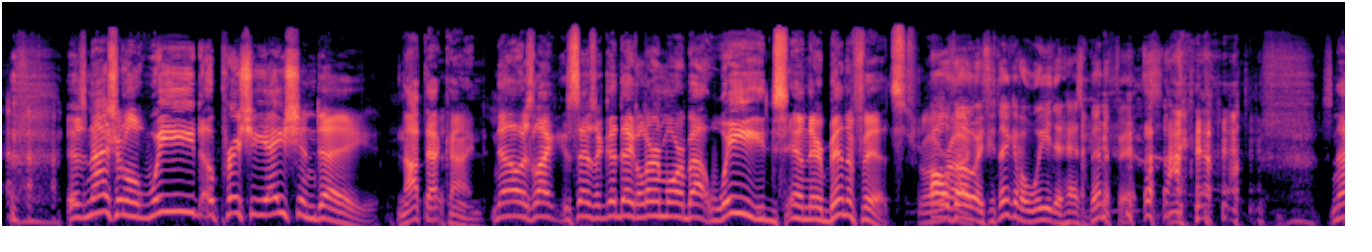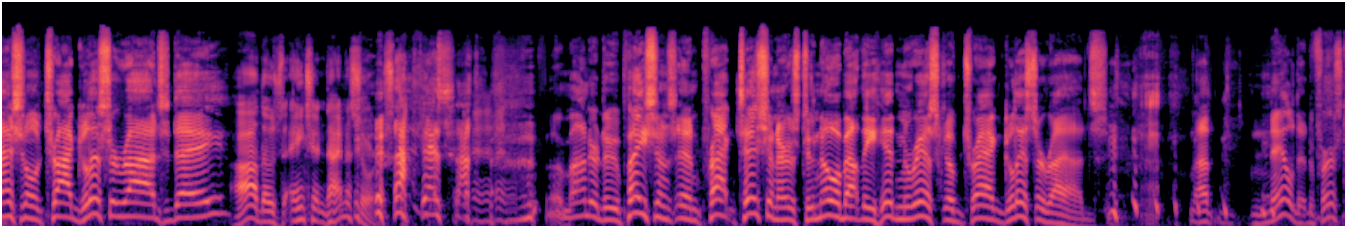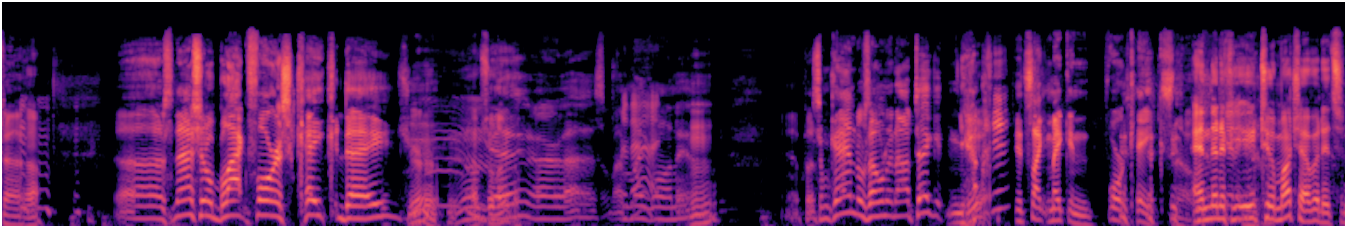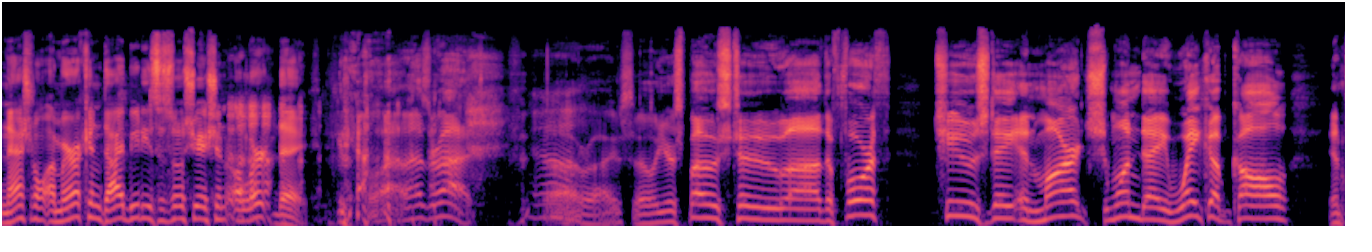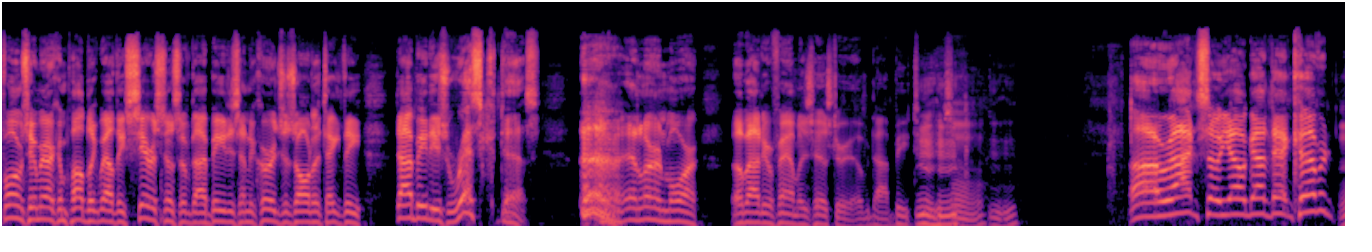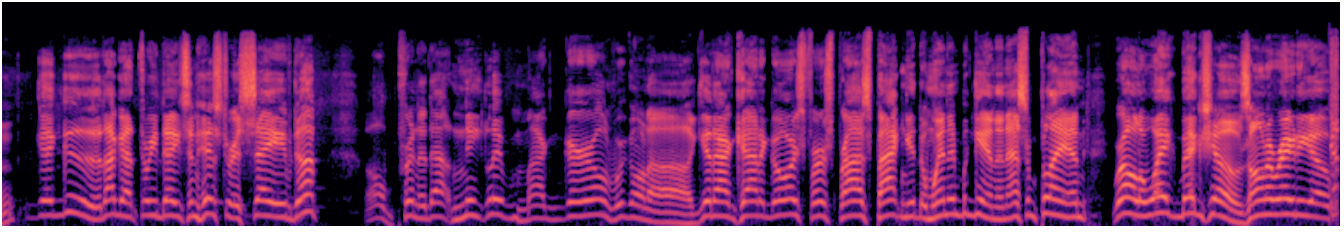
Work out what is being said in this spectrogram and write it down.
It's National Weed Appreciation Day. Not that kind. No, it's like it says a good day to learn more about weeds and their benefits. All Although, right. if you think of a weed that has benefits, it's National Triglycerides Day. ah, those ancient dinosaurs. Yes. A reminder to patients and practitioners to know about the hidden risk of triglycerides. I nailed it the first time. Uh, it's National Black Forest Cake Day. Sure, absolutely. Okay, all right. Somebody for make that. one in. Yeah, put some candles on it. I'll take it. Yeah. It's like making four cakes though. And then if you eat too much of it, it's National American Diabetes Association Alert Day. Wow, that's right. All right. So you're supposed to uh, the fourth Tuesday in March, one day wake up call informs the American public about the seriousness of diabetes and encourages all to take the diabetes risk test and learn more about your family's history of diabetes. Mm-hmm. Mm-hmm. Mm-hmm. All right, so y'all got that covered? Good, good. I got three dates in history saved up, all printed out neatly for my girl. We're going to uh, get our categories, first prize pack, and get the winning beginning. That's the plan. We're all awake, big shows on the radio.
